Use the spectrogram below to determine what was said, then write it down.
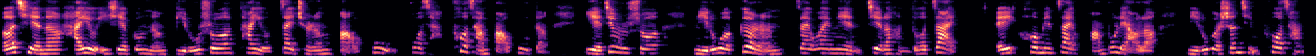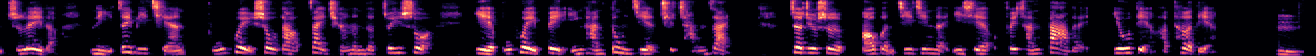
而且呢，还有一些功能，比如说它有债权人保护、破产破产保护等。也就是说，你如果个人在外面借了很多债，哎，后面债还不了了，你如果申请破产之类的，你这笔钱不会受到债权人的追溯。也不会被银行冻结去偿债，这就是保本基金的一些非常大的优点和特点。嗯，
